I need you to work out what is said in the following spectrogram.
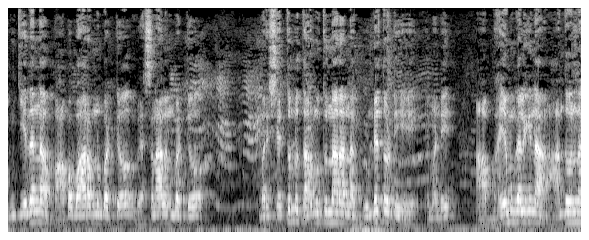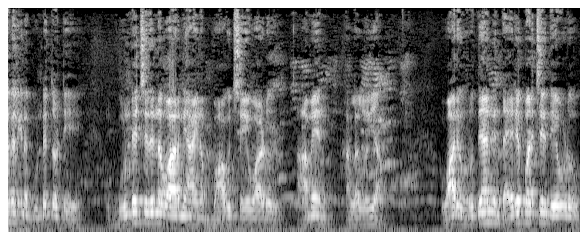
ఇంకేదన్నా పాపభారంను బట్టో వ్యసనాలను బట్టో మరి శత్రులు తరుముతున్నారన్న గుండెతోటి ఏమండి? ఆ భయం కలిగిన ఆందోళన కలిగిన గుండెతోటి గుండె చెదిరిన వారిని ఆయన బాగు చేయవాడు. ఆమెన్. హల్లెలూయ. వారి హృదయాన్ని ధైర్యపరిచే దేవుడు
